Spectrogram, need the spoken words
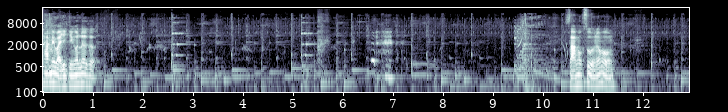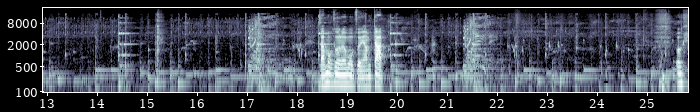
ถ้าไม่ไหวจริงๆก็เลิกเถอะสามหกศูนย์ครับผมสามหกศูนย์ครับผมสวยงามจัด โอเค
